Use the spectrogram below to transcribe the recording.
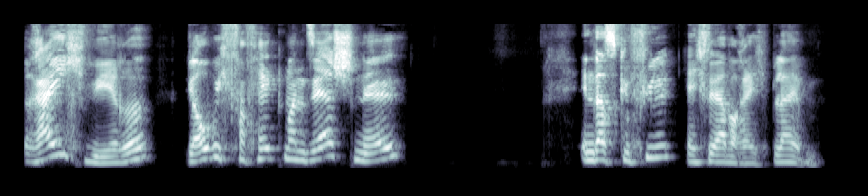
reich wäre, glaube ich, verfällt man sehr schnell in das Gefühl, ich will aber reich bleiben.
